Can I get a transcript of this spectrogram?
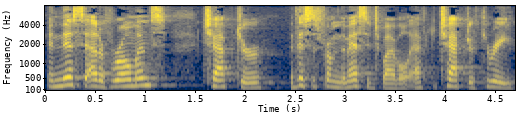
And this out of Romans chapter, this is from the Message Bible after chapter 3.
